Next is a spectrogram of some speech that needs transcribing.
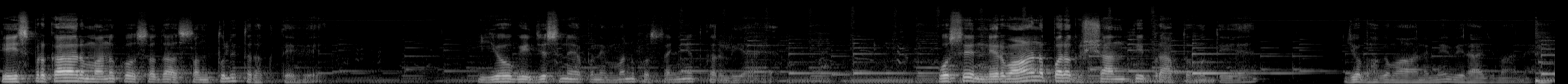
कि इस प्रकार मन को सदा संतुलित रखते हुए योगी जिसने अपने मन को संयत कर लिया है, उसे निर्वाण परक शांति प्राप्त होती है, जो भगवान में विराजमान है।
